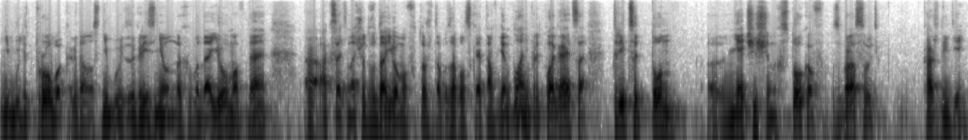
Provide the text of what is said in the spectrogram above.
не будет пробок, когда у нас не будет загрязненных водоемов, да, а, а кстати, насчет водоемов, тоже забыл сказать, там в генплане предполагается 30 тонн э, неочищенных стоков сбрасывать каждый день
